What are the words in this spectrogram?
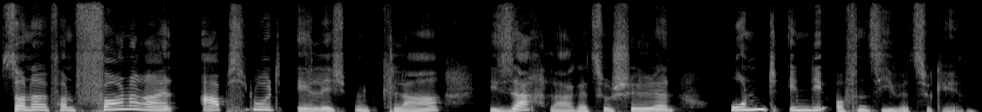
sondern von vornherein absolut ehrlich und klar die Sachlage zu schildern und in die Offensive zu gehen.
